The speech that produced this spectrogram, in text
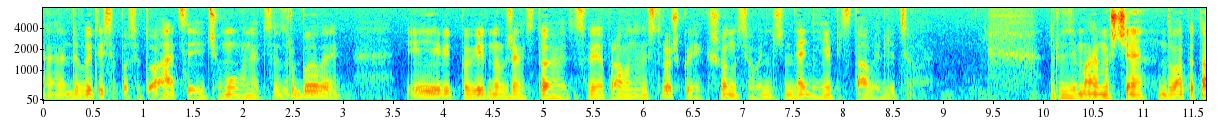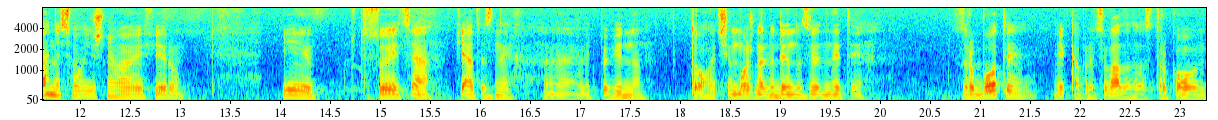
е, дивитися по ситуації, чому вони це зробили, і відповідно вже відстоювати своє право на відстрочку, якщо на сьогоднішній день є підстави для цього. Друзі, маємо ще два питання сьогоднішнього ефіру. І стосується п'яте з них, е, відповідно, того, чи можна людину звільнити з роботи, яка працювала за строковим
